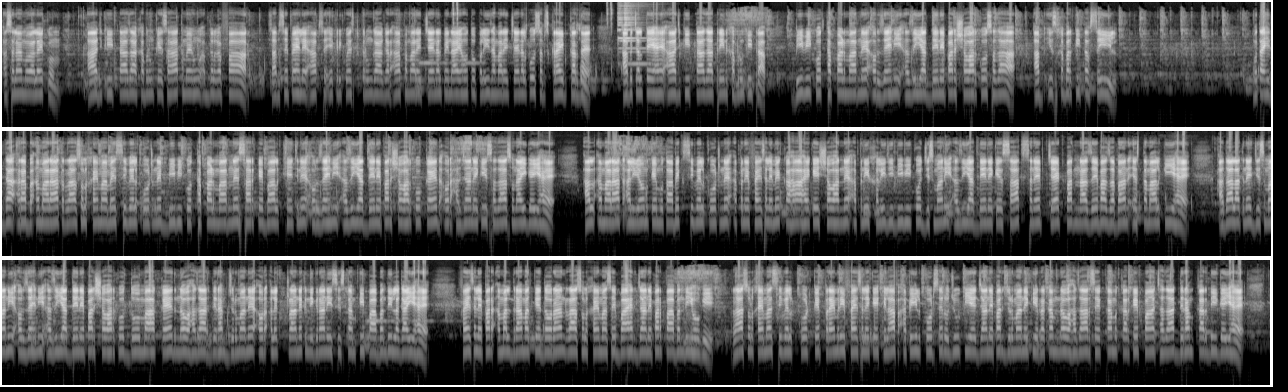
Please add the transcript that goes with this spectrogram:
अस्सलाम वालेकुम आज की ताज़ा खबरों के साथ मैं हूँ अब्दुल गफ्फार। सबसे पहले आपसे एक रिक्वेस्ट करूँगा, अगर आप हमारे चैनल पर नए हो तो प्लीज़ हमारे चैनल को सब्सक्राइब कर दें। अब चलते हैं आज की ताज़ा तरीन खबरों की तरफ़। बीवी को थप्पड़ मारने और जहनी अजियत देने पर शोहर को सज़ा। अब इस खबर की तफसील। मुतहदा अरब अमारात रासुल खैमा में सिविल कोर्ट ने बीवी को थप्पड़ मारने, सर के बाल खींचने और जहनी अजियत देने पर शौहर को कैद और हरजाने की सज़ा सुनाई गई है। अल अमारात अलयोम के मुताबिक सिविल कोर्ट ने अपने फैसले में कहा है कि शौहर ने अपनी खलीजी बीवी को जिस्मानी अजियत देने के साथ स्नैपचैट पर नाजेबा जबान इस्तेमाल की है। अदालत ने जिस्मानी और जहनी अजियत देने पर शवहर को दो माह कैद, नौ हज़ार दिरहम जुर्माने और इलेक्ट्रॉनिक निगरानी सिस्टम की पाबंदी लगाई है। फैसले पर अमल दरामद के दौरान रासुल खैमा से बाहर जाने पर पाबंदी होगी। Ras al Khaimah civil court के प्राइमरी फैसले के खिलाफ अपील कोर्ट से रुजू किए जाने पर जुर्माने की रकम नौ हज़ार से कम करके पाँच हज़ार दिरहम कर दी गई है।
